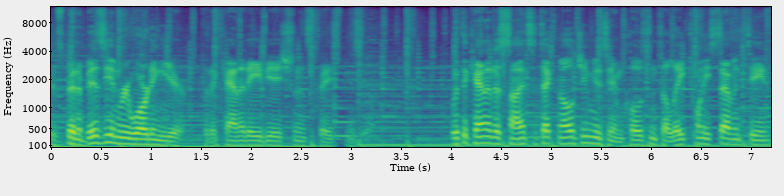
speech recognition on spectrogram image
It's been a busy and rewarding year for the Canada Aviation and Space Museum. With the Canada Science and Technology Museum closed until late 2017,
